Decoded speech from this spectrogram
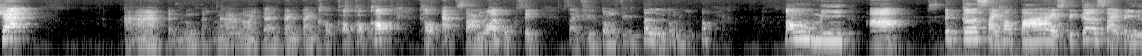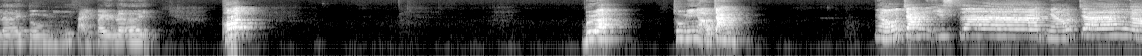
แชะอ่า แต่งลงแต่งหน้าหน่อย แต่งแต่งแต่ง crop crop crop crop เข้าแอป 360 ใส่ฟิลตรงฟิลเตอร์ต้องมีต้อง ต้องมีอ่าสติ๊กเกอร์ใส่เข้าไป สติ๊กเกอร์ใส่ไปเลยตัวหมีใส่ไปเลยโพสต์ เบื่อ ช่วงนี้เหงาจัง เหงาจังอีสัตเหงาจัง เหงา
